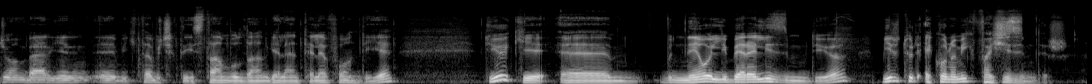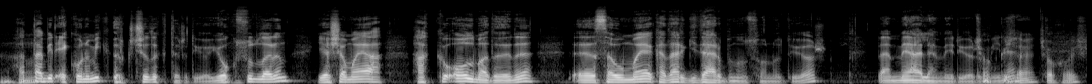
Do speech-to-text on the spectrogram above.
John Berger'in e, bir kitabı çıktı İstanbul'dan gelen telefon diye. Diyor ki e, bu neoliberalizm diyor bir tür ekonomik faşizmdir. Hatta bir ekonomik ırkçılıktır diyor. Yoksulların yaşamaya hakkı olmadığını e, savunmaya kadar gider bunun sonu diyor. Ben mealen veriyorum çok yine. Çok güzel, çok hoş.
